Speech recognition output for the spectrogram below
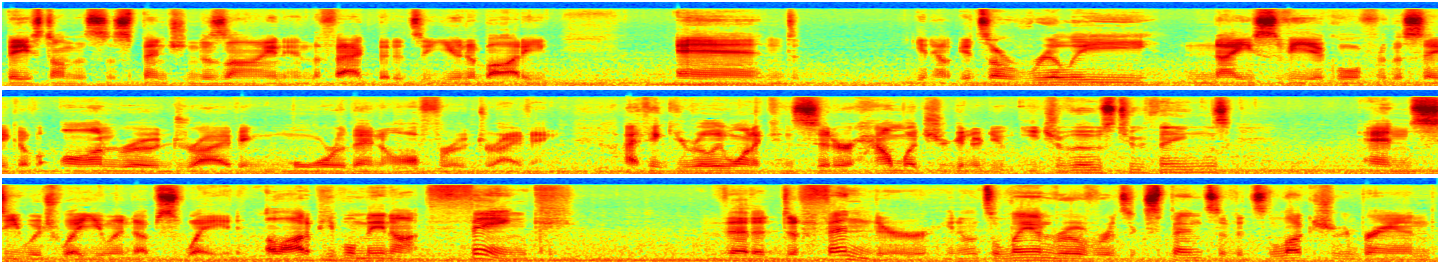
based on the suspension design and the fact that it's a unibody. And you know, it's a really nice vehicle for the sake of on-road driving more than off-road driving. I think you really want to consider how much you're going to do each of those two things and see which way you end up swayed. A lot of people may not think that a Defender, you know, it's a Land Rover, it's expensive, it's a luxury brand,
